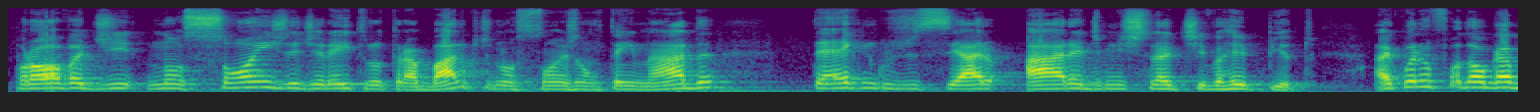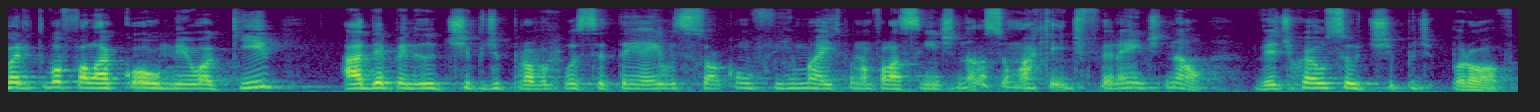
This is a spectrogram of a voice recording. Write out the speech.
prova de noções de direito do trabalho, que de noções não tem nada, técnico judiciário, área administrativa, repito. Aí quando eu for dar o gabarito, eu vou falar qual é o meu aqui, a depender do tipo de prova que você tem aí, você só confirma isso para não falar o seguinte, não, se eu marquei diferente, não. Veja qual é o seu tipo de prova.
